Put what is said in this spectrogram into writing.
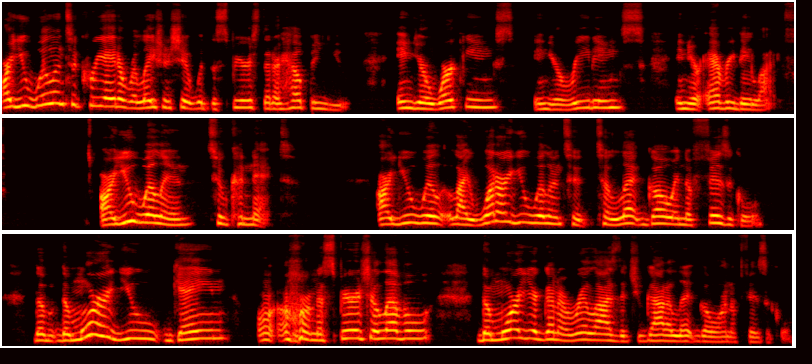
Are you willing to create a relationship with the spirits that are helping you in your workings, in your readings, in your everyday life? Are you willing to connect? Are you will like what are you willing to to let go in the physical? The the more you gain on, on a spiritual level, the more you're going to realize that you got to let go on a physical.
